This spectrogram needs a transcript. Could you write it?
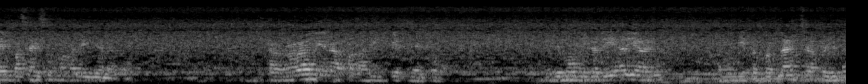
eh, pasay sa mga linya na ito. Karami, napakahigpit na ito. Pwede mo ikaliar yan. Ang hindi pagpaplansya, pwede mo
